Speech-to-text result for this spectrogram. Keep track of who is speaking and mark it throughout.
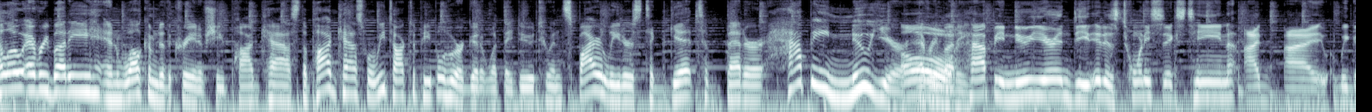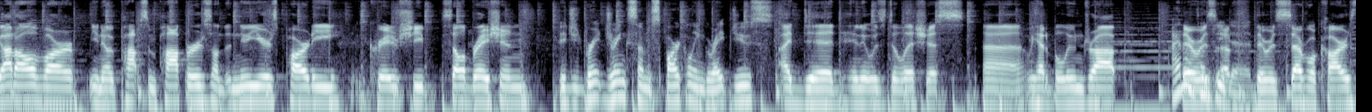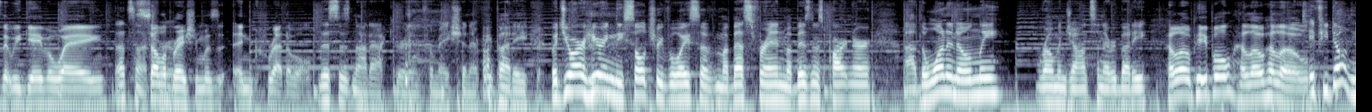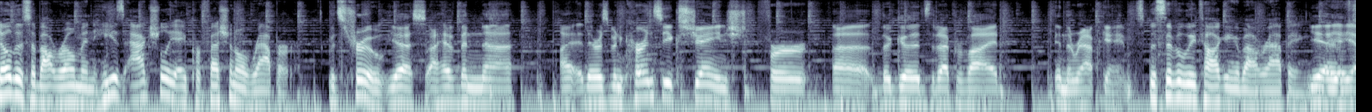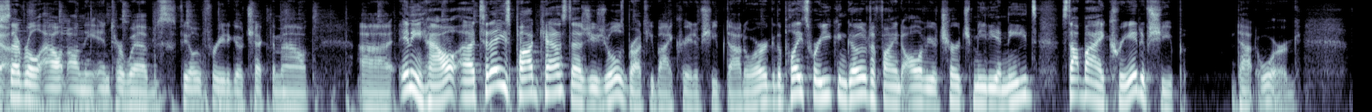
Speaker 1: Hello, everybody, and welcome to the Creative Sheep Podcast, the podcast where we talk to people who are good at what they do to inspire leaders to get better. Happy New Year,
Speaker 2: Oh,
Speaker 1: everybody!
Speaker 2: happy New Year indeed! It is 2016. I, I, we got all of our, you know, pops and poppers on the New Year's party, Creative Sheep celebration.
Speaker 1: Did you drink some sparkling grape juice?
Speaker 2: I did, and it was delicious. Uh, we had a balloon drop.
Speaker 1: I don't
Speaker 2: there
Speaker 1: think
Speaker 2: was
Speaker 1: you
Speaker 2: a-
Speaker 1: did.
Speaker 2: there was several cars that we gave away.
Speaker 1: That's not true.
Speaker 2: celebration was incredible.
Speaker 1: This is not accurate information, everybody. but you are hearing the sultry voice of my best friend, my business partner, uh, the one and only Roman Johnson, everybody.
Speaker 2: Hello, people. Hello, hello.
Speaker 1: If you don't know this about Roman, he is actually a professional rapper.
Speaker 2: It's true. Yes, I have been. Uh, I, there has been currency exchanged for uh, the goods that I provide in the rap game.
Speaker 1: Specifically talking about rapping.
Speaker 2: Yeah, yeah, yeah.
Speaker 1: Several out on the interwebs. Feel free to go check them out. Uh, anyhow, uh, today's podcast, as usual, is brought to you by CreativeSheep.org, the place where you can go to find all of your church media needs. Stop by CreativeSheep.org.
